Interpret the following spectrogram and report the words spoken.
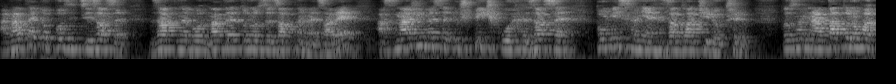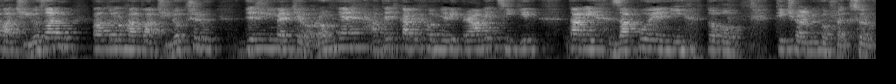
a na této pozici zase zad, nebo na této noze zatneme zadek a snažíme se tu špičku zase pomyslně zatlačit dopředu. To znamená, tato noha tlačí dozadu, tato noha tlačí dopředu, držíme tělo rovně a teďka bychom měli právě cítit tady zapojení toho tyčelního flexoru.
